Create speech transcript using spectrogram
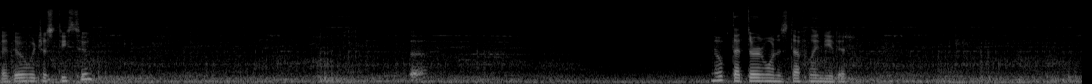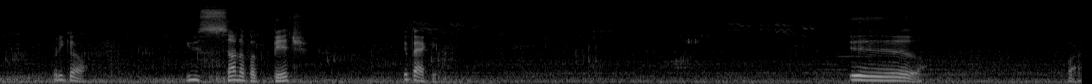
Did I do it with just these two? Uh. Nope, that third one is definitely needed. Where'd he go? You son of a bitch. Get back here. Ew. Come on.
